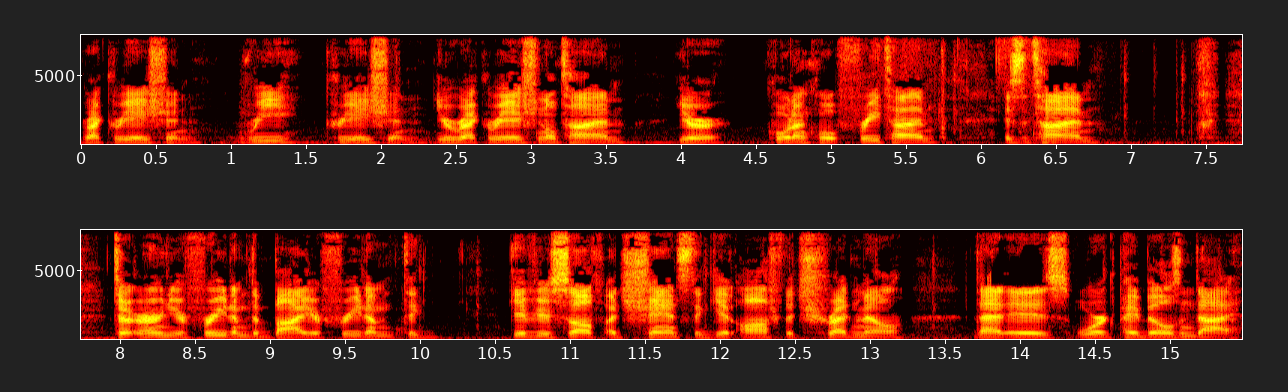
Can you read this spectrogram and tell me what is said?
recreation, recreation, your recreational time, your quote unquote free time is the time to earn your freedom, to buy your freedom, to give yourself a chance to get off the treadmill that is work, pay bills, and die.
